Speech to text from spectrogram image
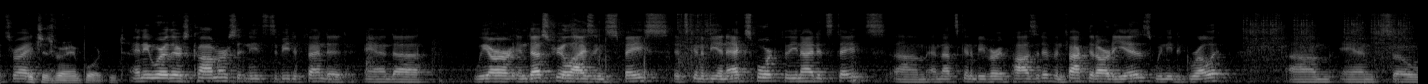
That's right. Which is very important. Anywhere there's commerce, it needs to be defended. And uh, We are industrializing space. It's going to be an export for the United States, um, and that's going to be very positive. In fact, it already is. We need to grow it. Um, And so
